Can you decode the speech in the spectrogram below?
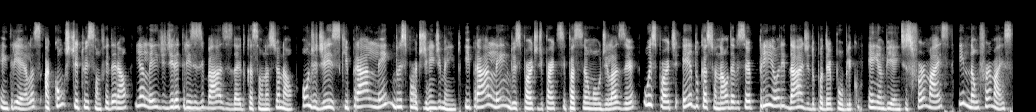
entre elas a Constituição Federal e a Lei de Diretrizes e Bases da Educação Nacional, onde diz que, para além do esporte de rendimento e para além do esporte de participação ou de lazer, o esporte educacional deve ser prioridade do poder público em ambientes formais e não formais,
